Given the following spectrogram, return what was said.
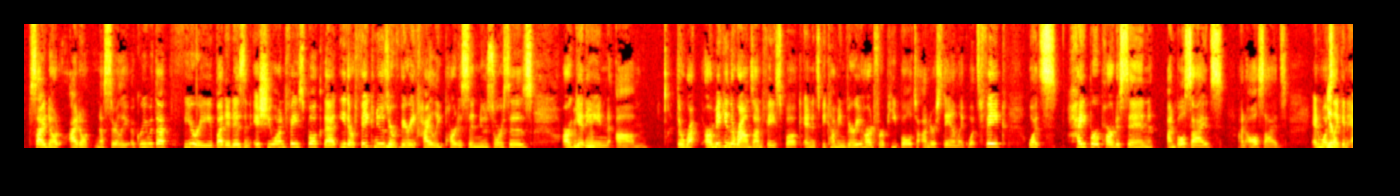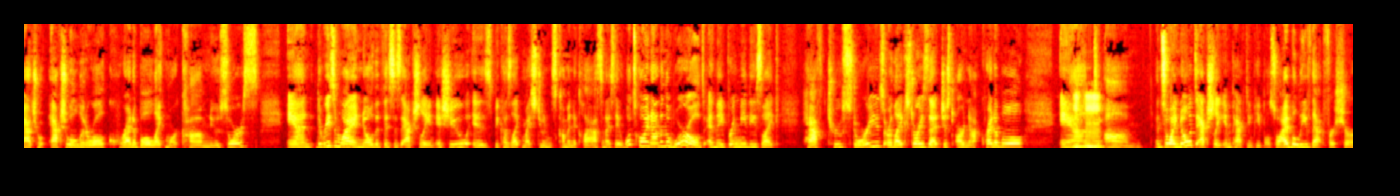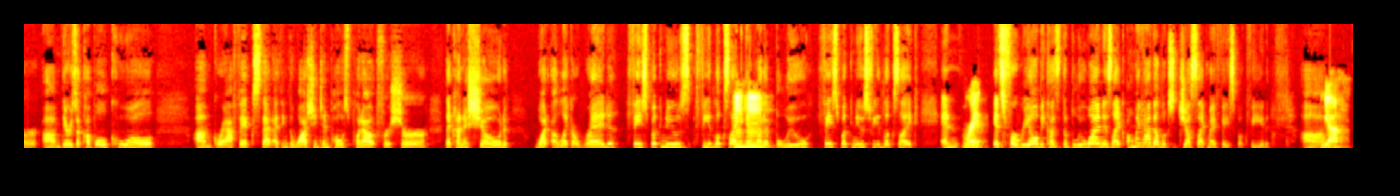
side note, I don't necessarily agree with that theory, but it is an issue on Facebook that either fake news or very highly partisan news sources are getting um, the are making the rounds on Facebook, and it's becoming very hard for people to understand like what's fake, what's hyper partisan on both sides, on all sides, and what's Yep. like an actual actual literal credible like more calm news source. And the reason why I know that this is actually an issue is because like my students come into class and I say, "What's going on in the world?" and they bring me these like half true stories or like stories that just are not credible. And um and so I know it's actually impacting people. So I believe that for sure. Um there's a couple cool um, graphics that I think the Washington Post put out for sure that kind of showed what a like a red Facebook news feed looks like and what a blue Facebook news feed looks like. And Right. it's for real because the blue one is like, oh my god, that looks just like my Facebook feed Um, yeah.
